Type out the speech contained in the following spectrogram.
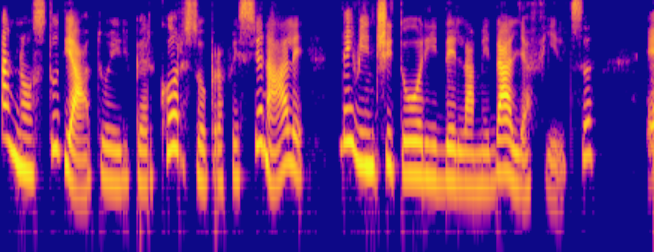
hanno studiato il percorso professionale dei vincitori della medaglia Fields e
